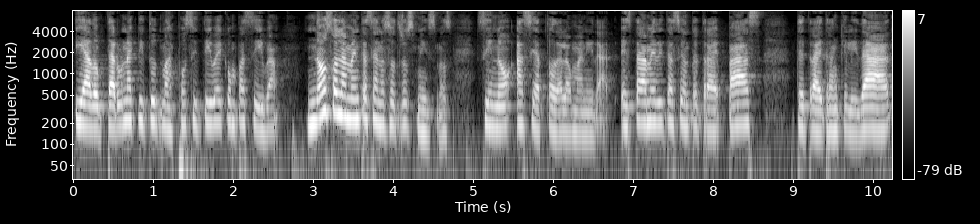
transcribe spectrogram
y a adoptar una actitud más positiva y compasiva no solamente hacia nosotros mismos, sino hacia toda la humanidad. Esta meditación te trae paz, te trae tranquilidad,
